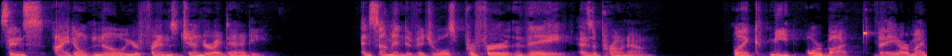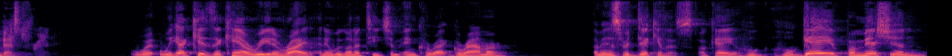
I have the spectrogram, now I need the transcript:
Since I don't know your friend's gender identity. And some individuals prefer they as a pronoun. Like meet Orbot, they are my best friend. We got kids that can't read and write, and then we're going to teach them incorrect grammar. I mean, it's ridiculous. Okay, who who gave permission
